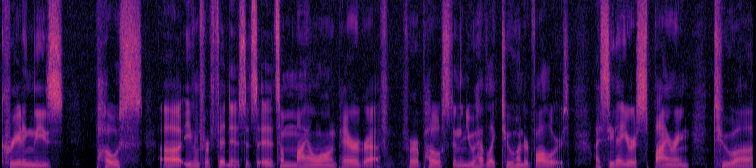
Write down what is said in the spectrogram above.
creating these posts, uh, even for fitness, it's it's a mile long paragraph for a post, and then you have like 200 followers. I see that you're aspiring to uh,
